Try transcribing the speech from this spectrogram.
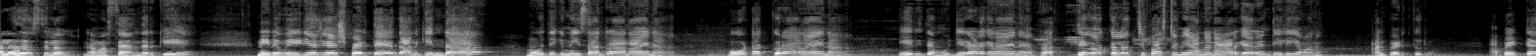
హలో దోస్తులు నమస్తే అందరికీ. నేను వీడియో చేసి పెడితే దాని కింద మూతికి మీసాన్ రానాయన ఓటక్కు రానాయన ఏరితే ముజ్జి గడగనాయన ప్రతి ఒక్కరు వచ్చి ఫస్ట్ మీ అన్నని ఆరు గ్యారంటీలు ఇవ్వమను అని పెడుతుర్రు. ఆ పెట్టే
